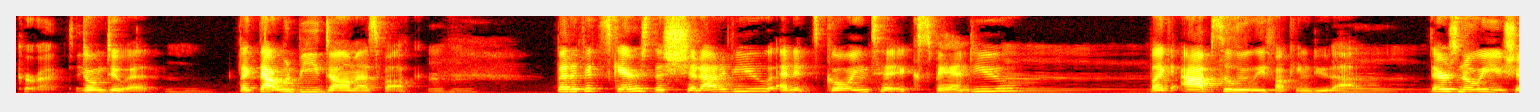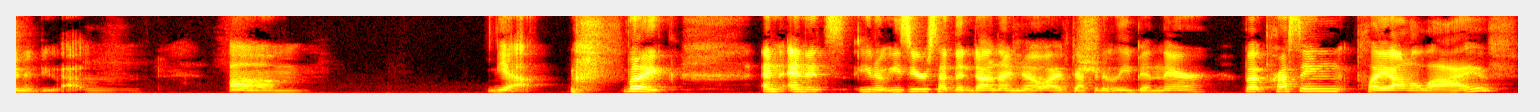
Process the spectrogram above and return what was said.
correct. don't do it. Mhm, Like that would be dumb as fuck. mhm. But if it scares the shit out of you and it's going to expand you, Mm. like absolutely fucking do that. Mm. There's no way you shouldn't do that. Mm. Um yeah. like and and it's, you know, easier said than done. I know I've definitely been there. But pressing play on a live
